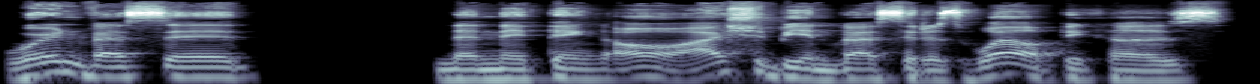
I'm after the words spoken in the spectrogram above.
we're invested. Then they think, oh, I should be invested as well because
